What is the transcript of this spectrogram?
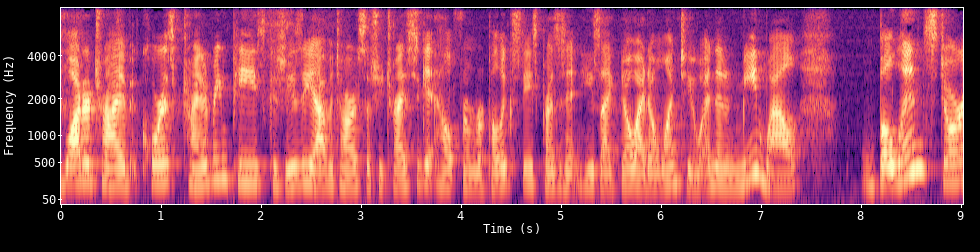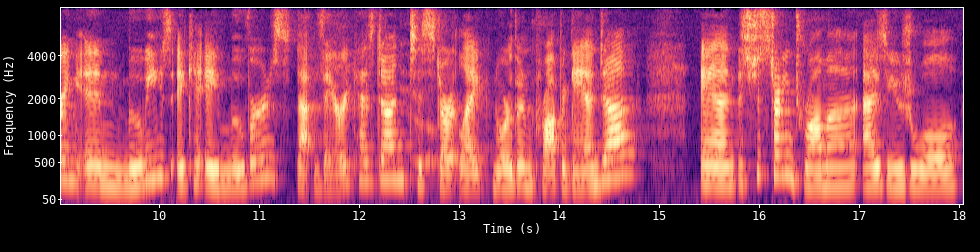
water tribe. Korra's trying to bring peace because she's the Avatar, so she tries to get help from Republic City's president, and he's like, "No, I don't want to." And then, meanwhile, Bolin starring in movies, aka movers, that Varrick has done to start like northern propaganda, and it's just starting drama as usual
